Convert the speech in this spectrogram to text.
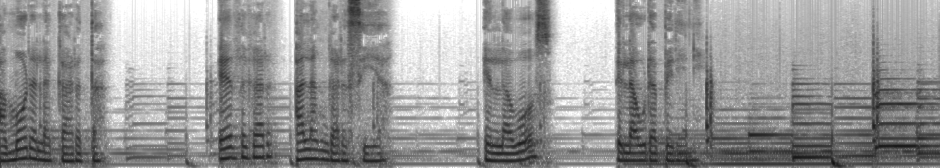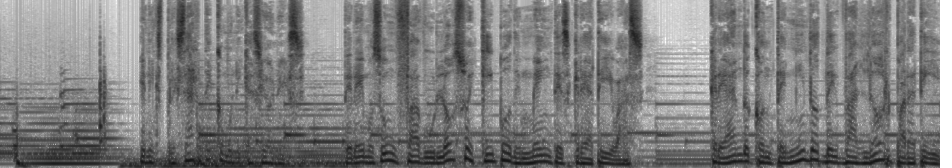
Amor a la carta. Edgar Alan García. En la voz de Laura Perini. En Expresarte Comunicaciones tenemos un fabuloso equipo de mentes creativas, creando contenido de valor para ti.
